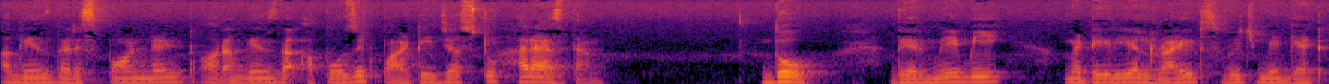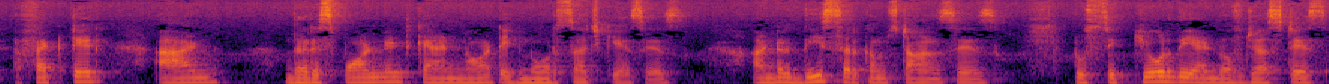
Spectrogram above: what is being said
against the respondent or against the opposite party just to harass them. Though there may be material rights which may get affected and the respondent cannot ignore such cases under these circumstances to secure the end of justice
